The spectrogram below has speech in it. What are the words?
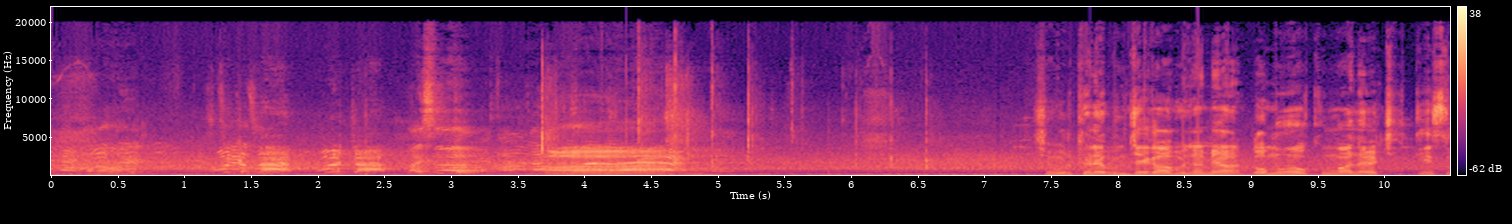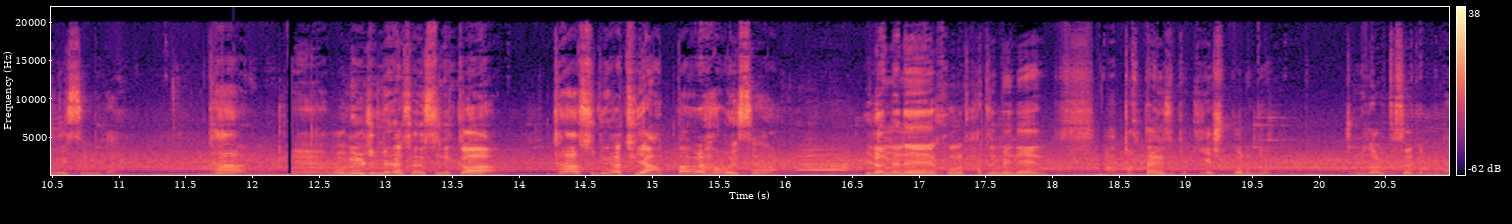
과감하게. 나이스. 아 지금 우리 편의 문제가 뭐냐면 너무 공간을 적게 쓰고 있습니다 타 예, 오밀준비랑 서 있으니까 타 수비가 뒤에 압박을 하고 있어요 이러면은 공을 받으면은 압박당해서 뺏기기 쉽거든요 좀 더 넓게 써야 됩니다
